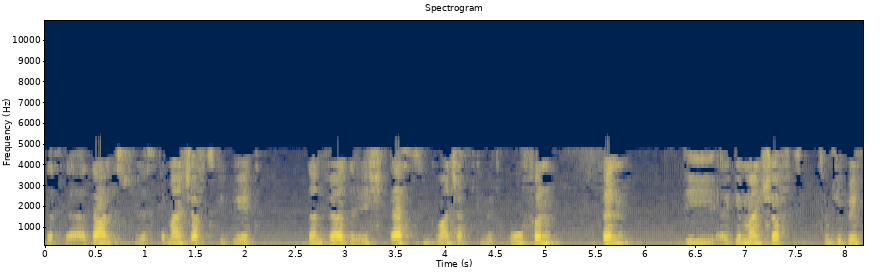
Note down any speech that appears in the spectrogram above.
dass der Adhan ist für das Gemeinschaftsgebet, dann werde ich erst zum Gemeinschaftsgebet rufen, wenn die äh, Gemeinschaft zum Gebet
